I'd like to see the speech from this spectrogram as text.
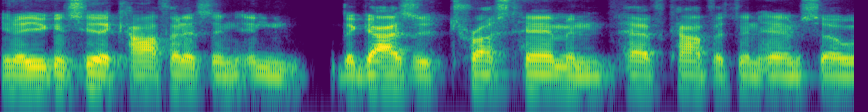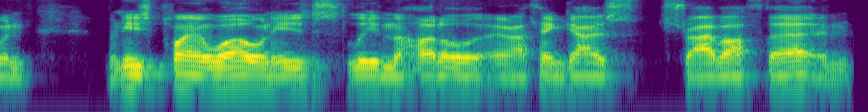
You know, you can see the confidence in, in the guys that trust him and have confidence in him. So when when he's playing well, when he's leading the huddle, and I think guys strive off that, and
